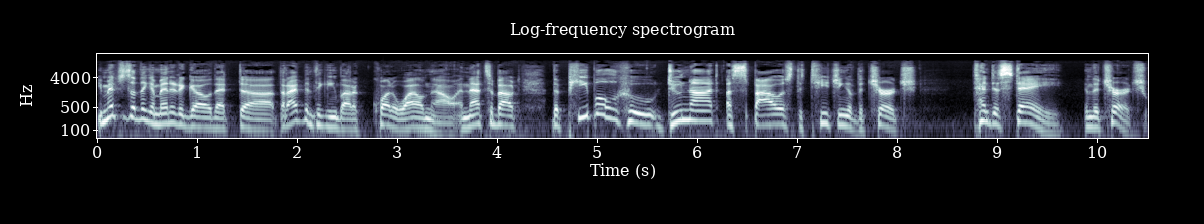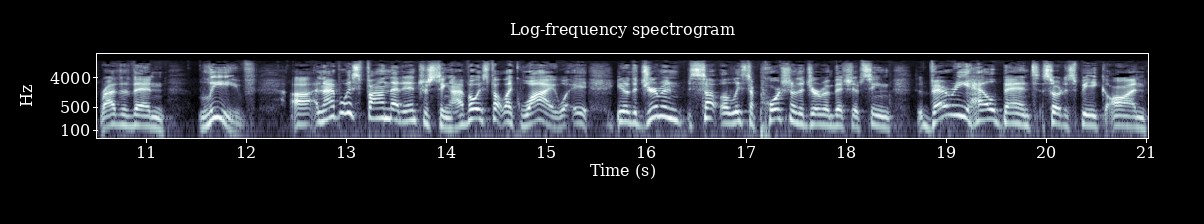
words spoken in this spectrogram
You mentioned something a minute ago that uh, that I've been thinking about it quite a while now, and that's about the people who do not espouse the teaching of the church tend to stay in the church rather than leave. Uh, and I've always found that interesting. I've always felt like, why? You know, the German, at least a portion of the German bishops seem very hell bent, so to speak, on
